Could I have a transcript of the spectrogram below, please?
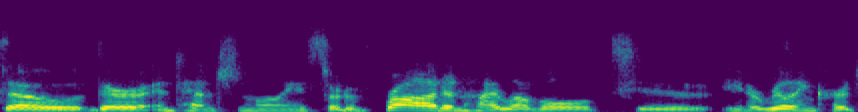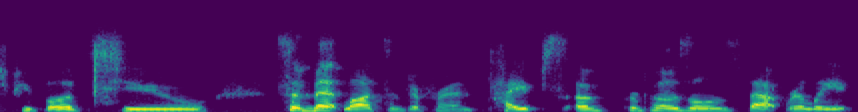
So they're intentionally sort of broad and high level to, you know, really encourage people to submit lots of different types of proposals that relate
